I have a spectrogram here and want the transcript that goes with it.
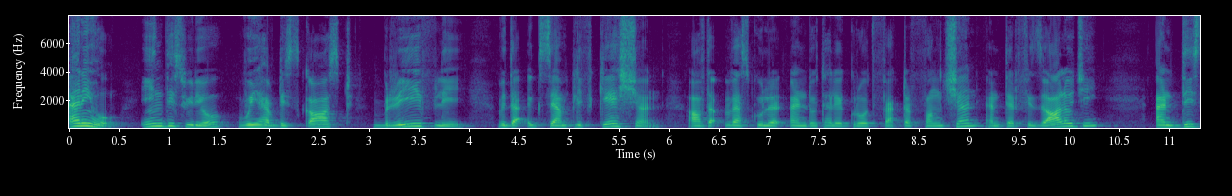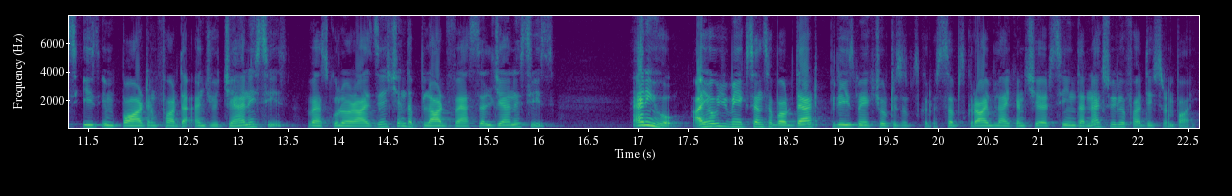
Anyhow, in this video, we have discussed briefly with the exemplification of the vascular endothelial growth factor function and their physiology and this is important for the angiogenesis, vascularization, the blood vessel genesis, Anyhow, I hope you make sense about that. Please make sure to subscribe, like, and share. See you in the next video for this one. Bye.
